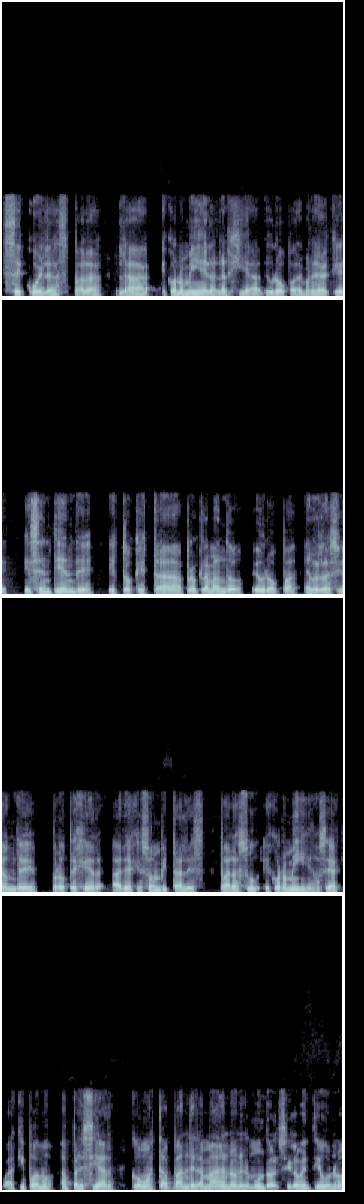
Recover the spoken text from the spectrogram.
secuelas para la economía y la energía de Europa, de manera que se entiende esto que está proclamando Europa en relación de proteger áreas que son vitales para su economía. O sea, aquí podemos apreciar cómo está van de la mano en el mundo del siglo XXI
